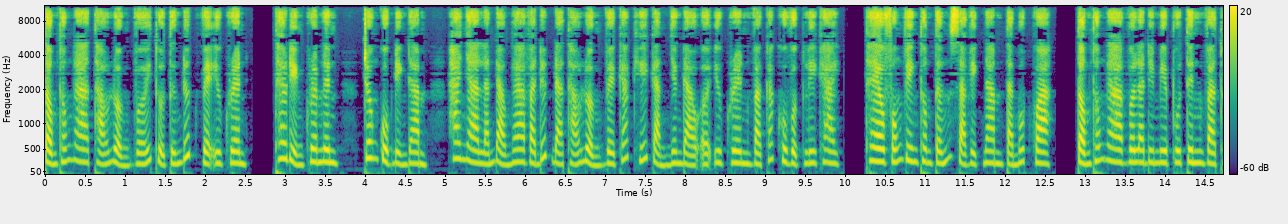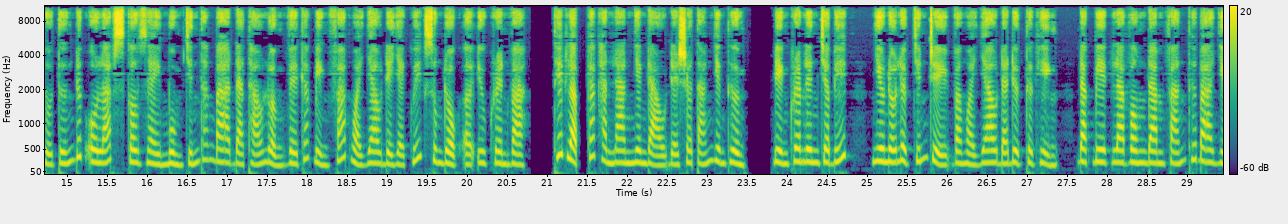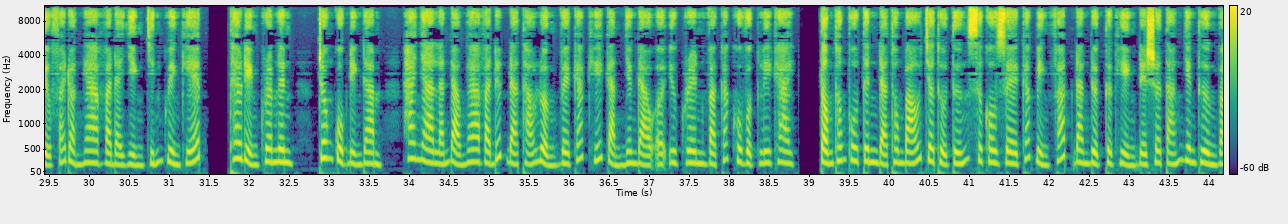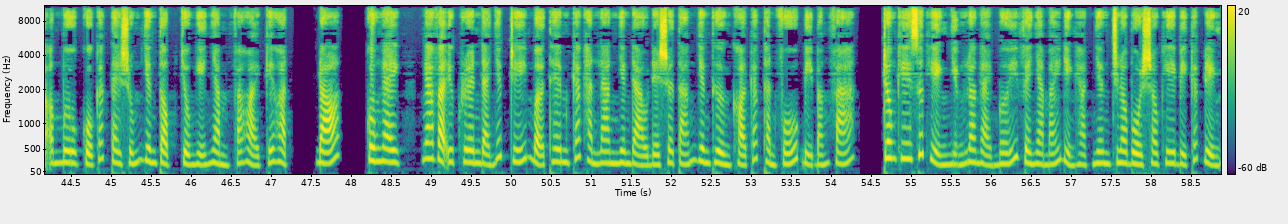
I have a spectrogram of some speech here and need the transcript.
Tổng thống Nga thảo luận với Thủ tướng Đức về Ukraine. Theo Điện Kremlin, trong cuộc điện đàm, hai nhà lãnh đạo Nga và Đức đã thảo luận về các khía cạnh nhân đạo ở Ukraine và các khu vực ly khai. Theo phóng viên thông tấn xã Việt Nam tại Moscow, Tổng thống Nga Vladimir Putin và Thủ tướng Đức Olaf Scholz ngày 9 tháng 3 đã thảo luận về các biện pháp ngoại giao để giải quyết xung đột ở Ukraine và thiết lập các hành lang nhân đạo để sơ tán dân thường. Điện Kremlin cho biết, nhiều nỗ lực chính trị và ngoại giao đã được thực hiện, đặc biệt là vòng đàm phán thứ ba giữa phái đoàn Nga và đại diện chính quyền Kiev. Theo Điện Kremlin, trong cuộc điện đàm, hai nhà lãnh đạo Nga và Đức đã thảo luận về các khía cạnh nhân đạo ở Ukraine và các khu vực ly khai. Tổng thống Putin đã thông báo cho Thủ tướng Scholz các biện pháp đang được thực hiện để sơ tán dân thường và âm mưu của các tay súng dân tộc chủ nghĩa nhằm phá hoại kế hoạch. Đó, cùng ngày, Nga và Ukraine đã nhất trí mở thêm các hành lang nhân đạo để sơ tán dân thường khỏi các thành phố bị bắn phá, trong khi xuất hiện những lo ngại mới về nhà máy điện hạt nhân Chernobyl sau khi bị cắt điện.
